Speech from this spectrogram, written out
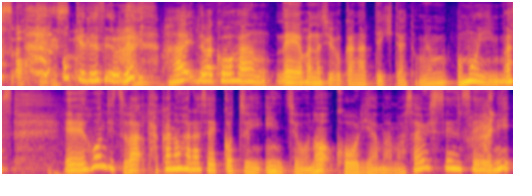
す。オッケーです。オッケーですよね。はい、はい、では後半ねお話を伺っていきたいと思います。えー、本日は高野原接骨院院長の郡山正義先生に、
